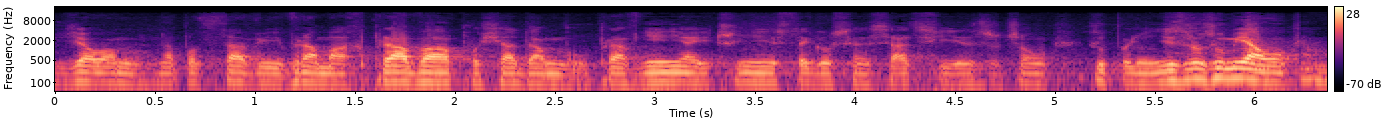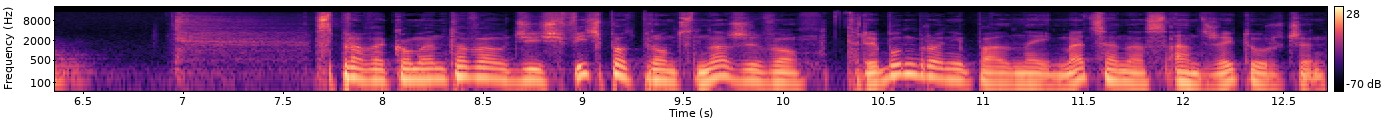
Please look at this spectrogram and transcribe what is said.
Działam na podstawie i w ramach prawa, posiadam uprawnienia i czynienie z tego sensacji jest rzeczą zupełnie niezrozumiałą. Sprawę komentował dziś Widź pod prąd na żywo trybun broni palnej mecenas Andrzej Turczyn.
